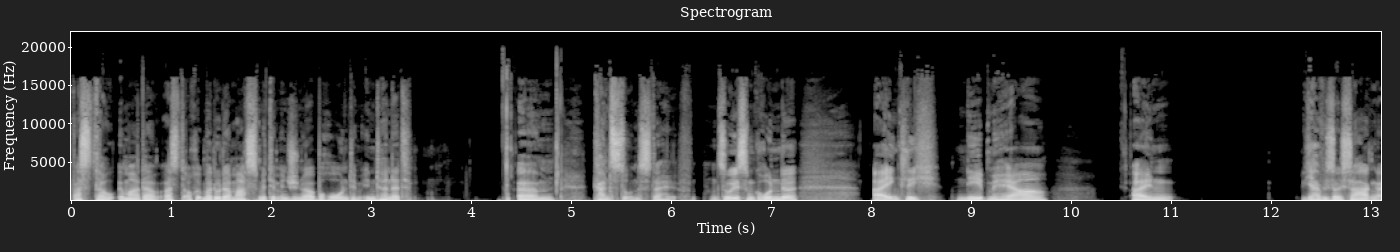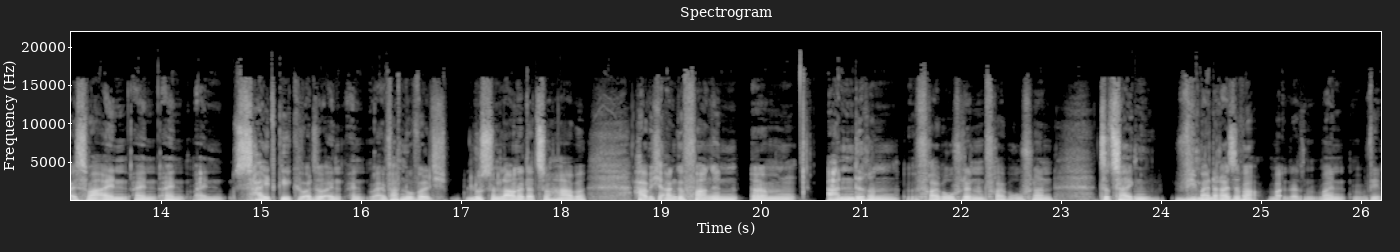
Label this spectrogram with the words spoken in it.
was da immer da, was auch immer du da machst mit dem Ingenieurbüro und dem Internet, ähm, kannst du uns da helfen. Und so ist im Grunde eigentlich nebenher ein ja, wie soll ich sagen, es war ein, ein, ein, ein Sidegig, also ein, ein, einfach nur, weil ich Lust und Laune dazu habe, habe ich angefangen, ähm, anderen Freiberuflerinnen und Freiberuflern zu zeigen, wie meine Reise war. Also mein, wie,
